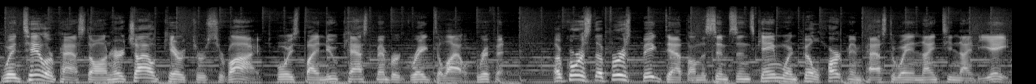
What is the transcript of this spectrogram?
When Taylor passed on, her child character survived, voiced by new cast member Grey DeLisle Griffin. Of course, the first big death on The Simpsons came when Phil Hartman passed away in 1998.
